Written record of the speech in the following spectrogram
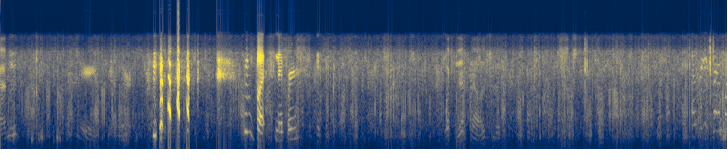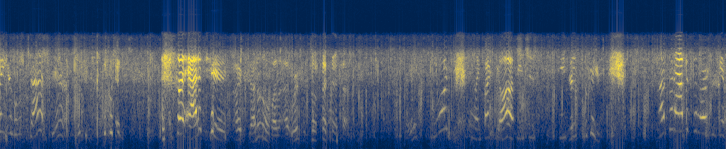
bad mood? Hey, Butt sniffer. What's this now? This is a... I think he's trying to fight your whole chest. Yeah. Look at He's got attitude. I, I don't know if I... I where's the... You want to like fuck you off. He's just, he's just. Look at you. That's what happens when orcas get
